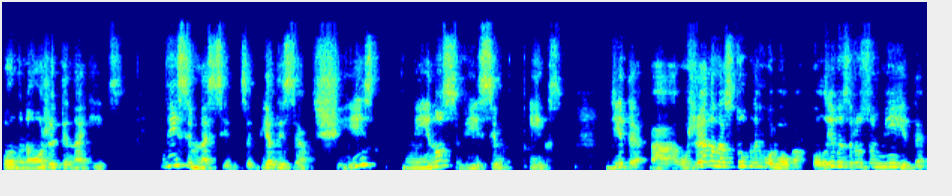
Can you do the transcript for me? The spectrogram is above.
помножити на х. 8 на 7 – це 56 мінус 8х. Діти, а, уже на наступних уроках, коли ви зрозумієте,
